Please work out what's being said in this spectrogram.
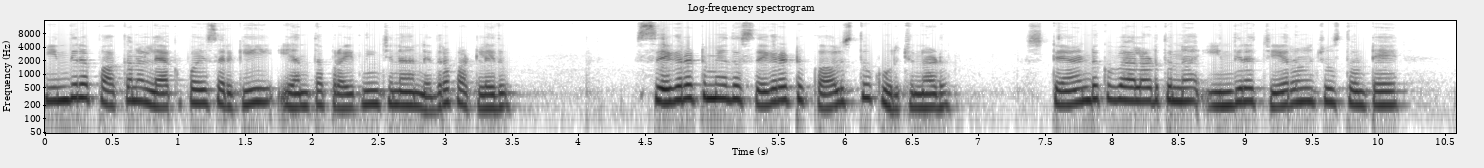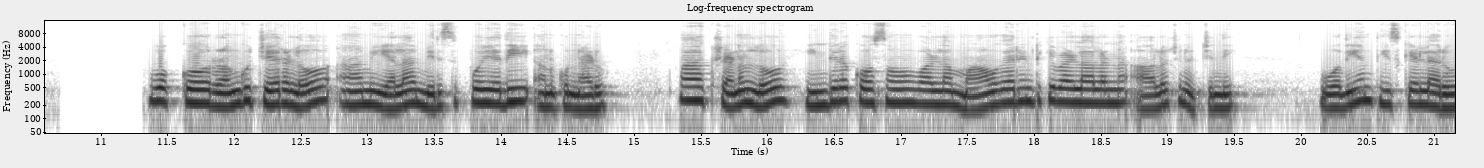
ఇందిర పక్కన లేకపోయేసరికి ఎంత ప్రయత్నించినా నిద్ర పట్టలేదు సిగరెట్ మీద సిగరెట్ కాలుస్తూ కూర్చున్నాడు. స్టాండుకు వేలాడుతున్న ఇందిర చీరలను చూస్తుంటే ఒక్కో రంగు చీరలో ఆమె ఎలా మెరిసిపోయేది అనుకున్నాడు. ఆ క్షణంలో ఇందిర కోసం వాళ్ళ మామగారింటికి వెళ్ళాలన్న ఆలోచన వచ్చింది. ఉదయం తీసుకెళ్ళారు.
